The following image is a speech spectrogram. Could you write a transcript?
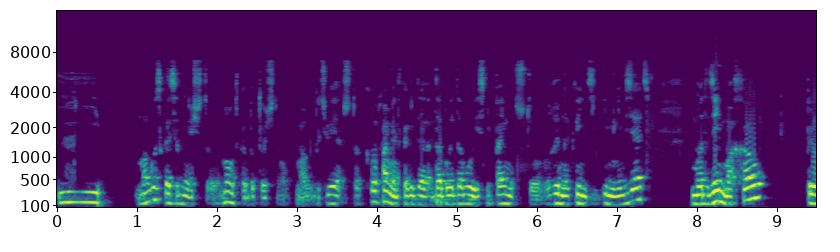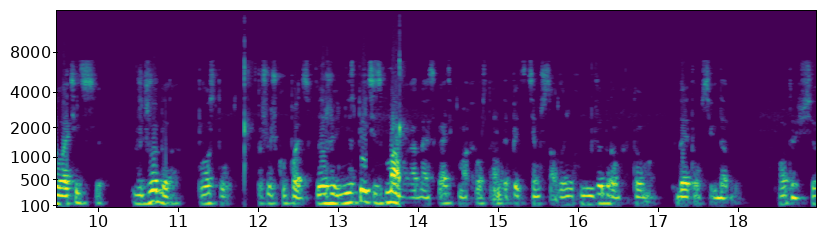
и могу сказать одно, что, ну, вот как бы точно могу быть уверен, что к тот момент, когда WWE, если не поймут, что рынок Индии им не взять, в этот день Махал превратится в Джобера просто вот по щелчку пальцев. Даже не успеете с мамой родная сказать, как Махал станет опять тем же самым занюханным Джобером, которым до этого всегда был. Вот и все.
